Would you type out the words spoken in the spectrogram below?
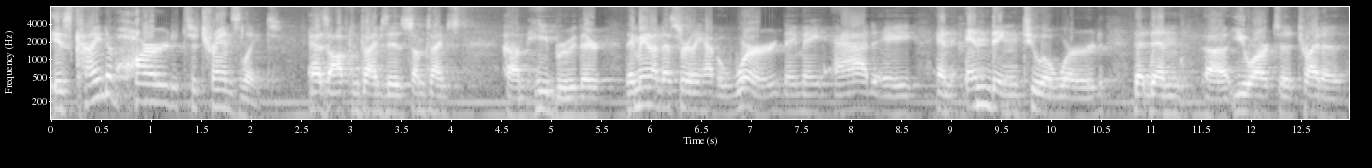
is kind of hard to translate, as oftentimes is sometimes um, Hebrew. they they may not necessarily have a word, they may add a, an ending to a word that then uh, you are to try to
